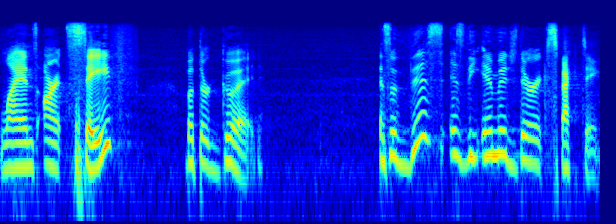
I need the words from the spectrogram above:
lions aren't safe, but they're good. And so, this is the image they're expecting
